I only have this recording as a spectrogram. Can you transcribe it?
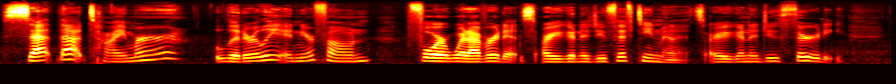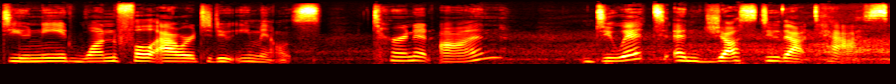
set that timer literally in your phone for whatever it is. Are you going to do 15 minutes? Are you going to do 30? Do you need one full hour to do emails? Turn it on, do it, and just do that task.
